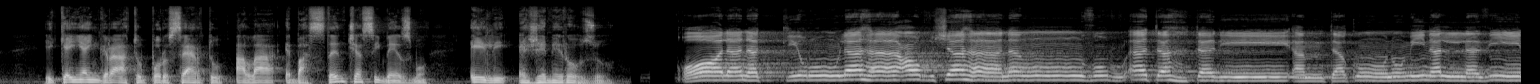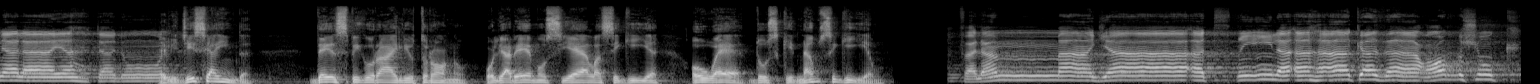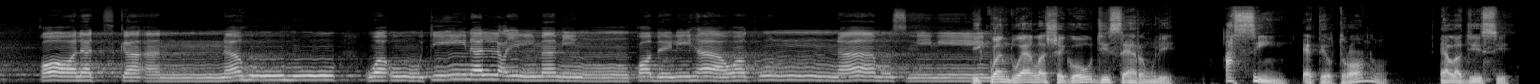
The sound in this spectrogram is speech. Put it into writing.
E quem é ingrato, por certo, Alá é bastante a si mesmo, ele é generoso. قال نكروا لها عرشها ننظر أتهتدي أم تكون من الذين لا يهتدون Ele disse ainda: Desfigurai-lhe o trono, olharemos se ela seguia ou é dos que não seguiam. فلما جاءت قيل أهكذا عرشك قالت كأنه هو وأوتينا العلم من قبلها وكنا مسلمين E quando ela chegou, disseram-lhe: Assim é teu trono? Ela disse:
